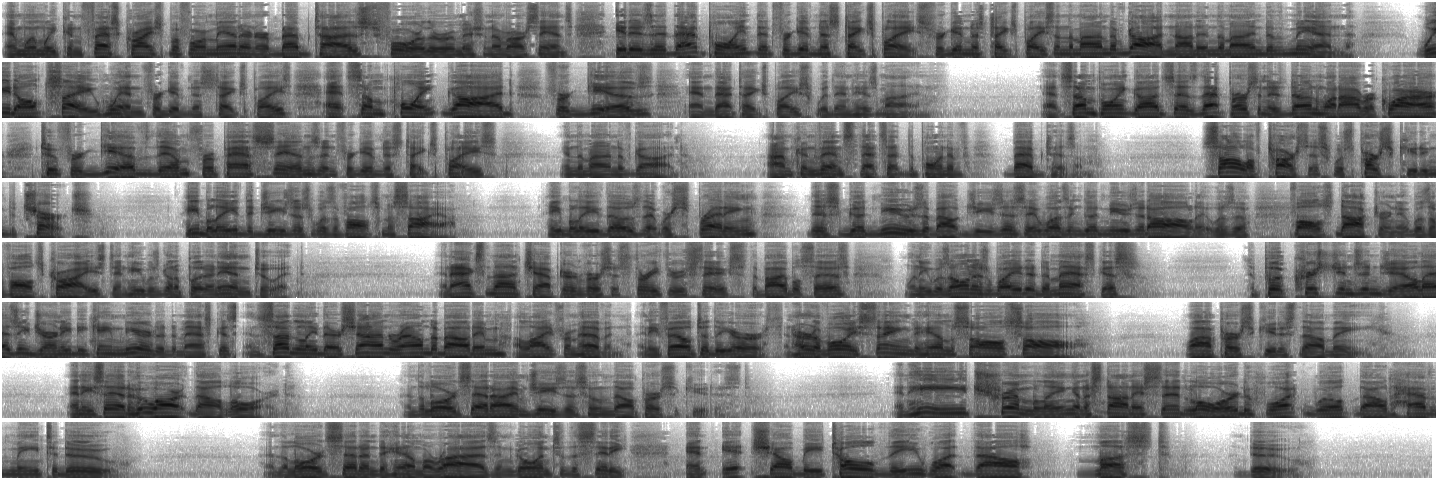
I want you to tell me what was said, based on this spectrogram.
and when we confess Christ before men and are baptized for the remission of our sins. It is at that point that forgiveness takes place. Forgiveness takes place in the mind of God, not in the mind of men. We don't say when forgiveness takes place. At some point, God forgives, and that takes place within his mind. At some point, God says, that person has done what I require to forgive them for past sins, and forgiveness takes place in the mind of God. I'm convinced that's at the point of baptism. Saul of Tarsus was persecuting the church. He believed that Jesus was a false Messiah. He believed those that were spreading this good news about Jesus, it wasn't good news at all. It was a false doctrine. It was a false Christ, and he was going to put an end to it. In Acts the 9th chapter, in verses 3 through 6, the Bible says, When he was on his way to Damascus, to put Christians in jail. As he journeyed, he came near to Damascus, and suddenly there shined round about him a light from heaven. And he fell to the earth, and heard a voice saying to him, Saul, Saul, why persecutest thou me? And he said, Who art thou, Lord? And the Lord said, I am Jesus, whom thou persecutest. And he, trembling and astonished, said, Lord, what wilt thou have me to do? And the Lord said unto him, Arise and go into the city, and it shall be told thee what thou must do.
